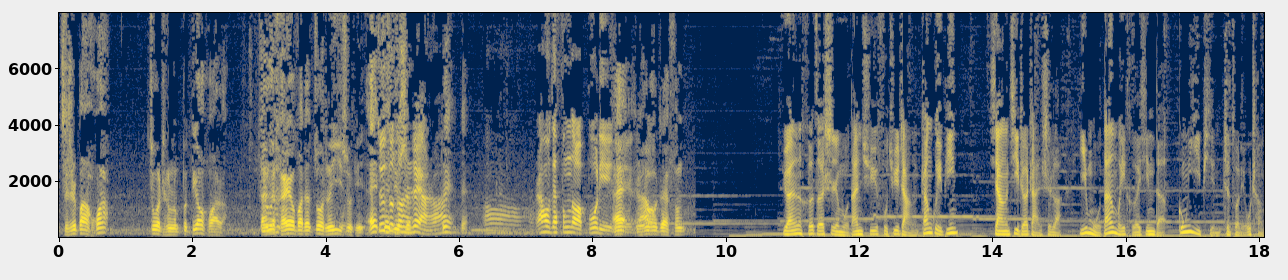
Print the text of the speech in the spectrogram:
只是把花做成了不雕花了，但是还要把它做成艺术品。哎，就做这就是成这样是吧？对对。哦，然后再封到玻璃里，哎，然后再封。原菏泽市牡丹区副区长张贵斌向记者展示了以牡丹为核心的工艺品制作流程。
